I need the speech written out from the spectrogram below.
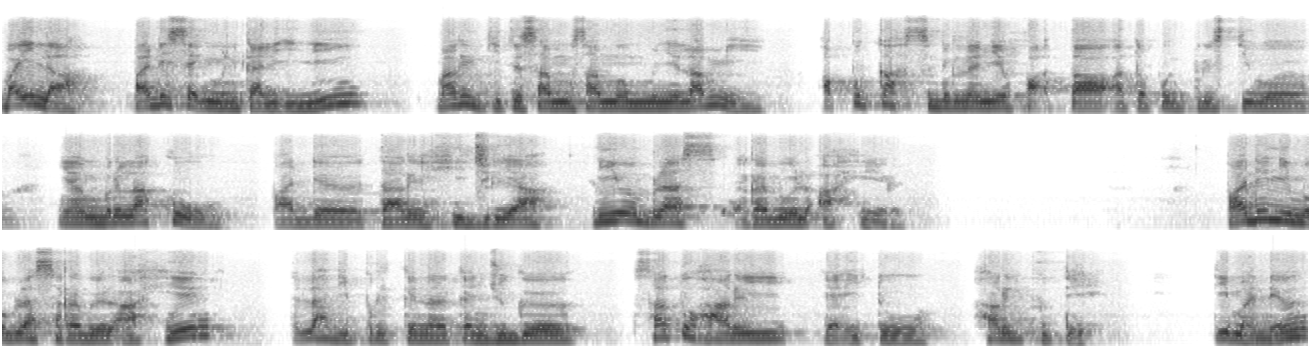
Baiklah, pada segmen kali ini, mari kita sama-sama menyelami apakah sebenarnya fakta ataupun peristiwa yang berlaku pada tarikh Hijriah 15 Rabiul Akhir. Pada 15 Rabiul Akhir telah diperkenalkan juga satu hari iaitu Hari Putih. Di mana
